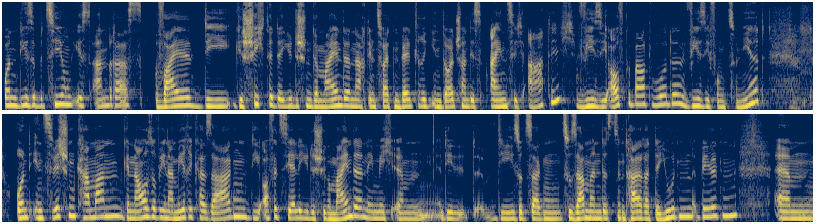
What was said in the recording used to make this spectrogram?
Und diese Beziehung ist anders, weil die Geschichte der jüdischen Gemeinde nach dem Zweiten Weltkrieg in Deutschland ist einzigartig, wie sie aufgebaut wurde, wie sie funktioniert. Und inzwischen kann man genauso wie in Amerika sagen, die offizielle jüdische Gemeinde, nämlich ähm, die, die sozusagen zusammen das Zentralrat der Juden bilden, ähm,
